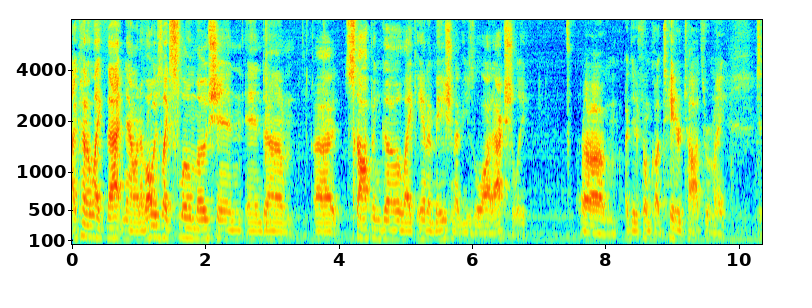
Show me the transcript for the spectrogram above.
I kind of like that now and I've always liked slow motion and um, uh, stop and go like animation I've used a lot actually. Um, I did a film called Tater Tots where my t-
